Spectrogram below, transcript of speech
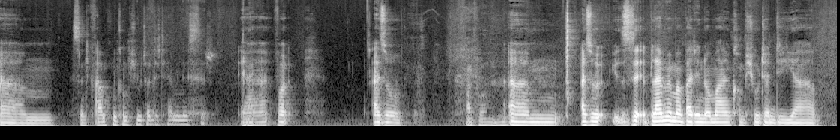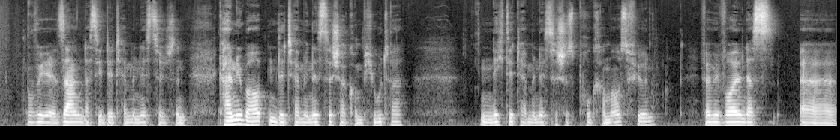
Ähm, Sind Quantencomputer deterministisch? Ja, also Also, Ähm, also bleiben wir mal bei den normalen Computern, die ja, wo wir sagen, dass sie deterministisch sind. Kann überhaupt ein deterministischer Computer ein nicht deterministisches Programm ausführen? Wenn wir wollen, dass äh,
